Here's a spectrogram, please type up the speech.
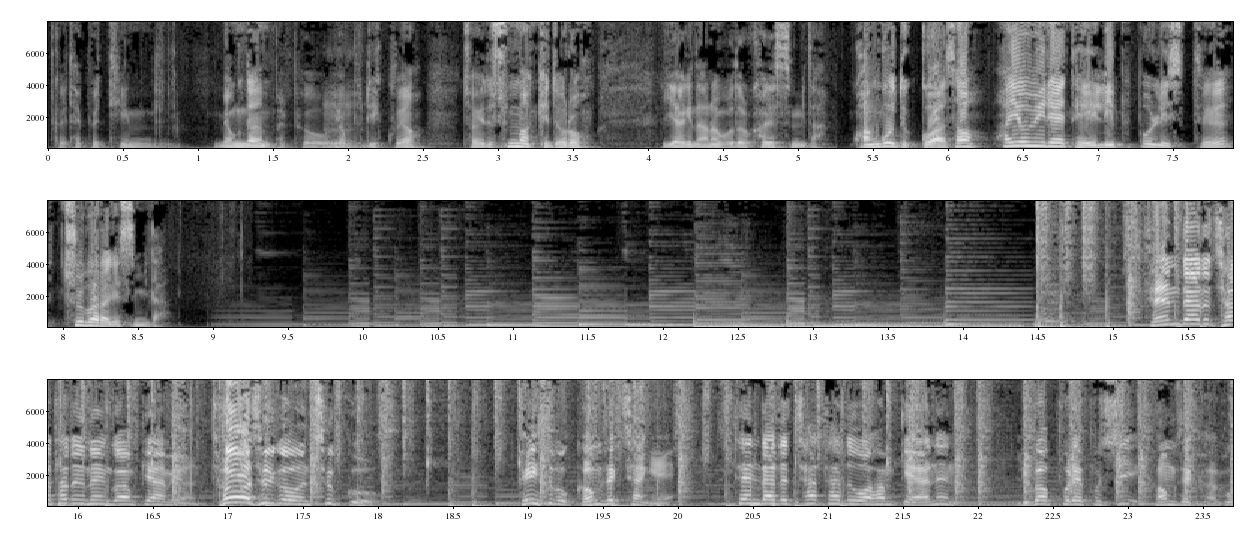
그 대표팀 명단 발표 음. 여부도 있고요. 저희도 숨막히도록 이야기 나눠보도록 하겠습니다. 광고 듣고 와서 화요일의 데일리 풋볼 리스트 출발하겠습니다. 스탠다드 차타드 은행과 함께하면 더 즐거운 축구 페이스북 검색창에 스탠다드 차타드와 함께하는 리버풀 FC 검색하고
